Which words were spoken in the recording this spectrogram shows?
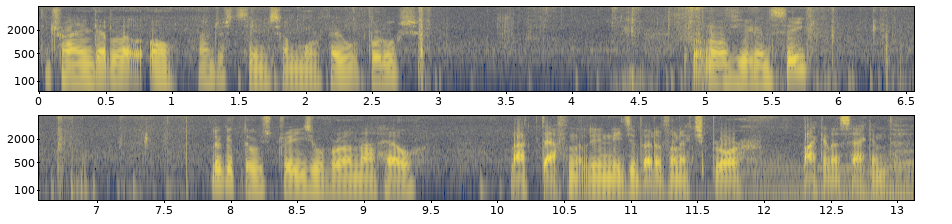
to try and get a little... Oh, I've just seen some more photos. Don't know if you can see. Look at those trees over on that hill. That definitely needs a bit of an explore. Back in a second.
